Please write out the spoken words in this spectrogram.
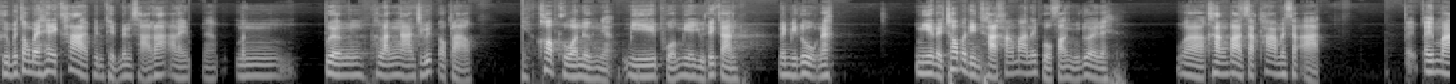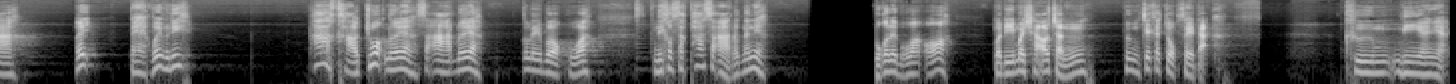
คือไม่ต้องไปให้ค่าเป็นเห็นเป็นสาระอะไรนะมันเปลืองพลังงานชีวิตเปล่าๆครอบครัวหนึ่งเนี่ยมีผัวเมียอยู่ด้วยกัน ไม่มีลูกนะเมียเนี่ยชอบประดินทาข้างบ้านให้ผัวฟังอยู่ด้วยเลย ว่าข้างบ้านซักผ้าไม่สะอาด ไปไปมาเฮ้ยแปลกไว้ยวันนี้ ผ้าขาวจั่วเลยอะสะอาดเลยอะก็เลยบอกผัวนนี้เขาซักผ้าสะอาดแล้วนั้นเนี่ยผัวก็เลยบอกว่าอ๋อ พอดีเมื่อเช้าฉันเพิ่งเช็ดกระจกเสร็จอะคือเมียเนี่ย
